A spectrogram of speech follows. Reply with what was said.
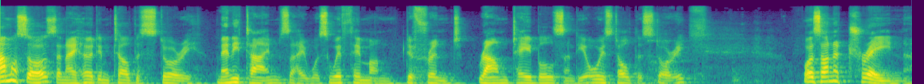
Amos Oz, and I heard him tell this story many times. I was with him on different round tables, and he always told the story. Was on a train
